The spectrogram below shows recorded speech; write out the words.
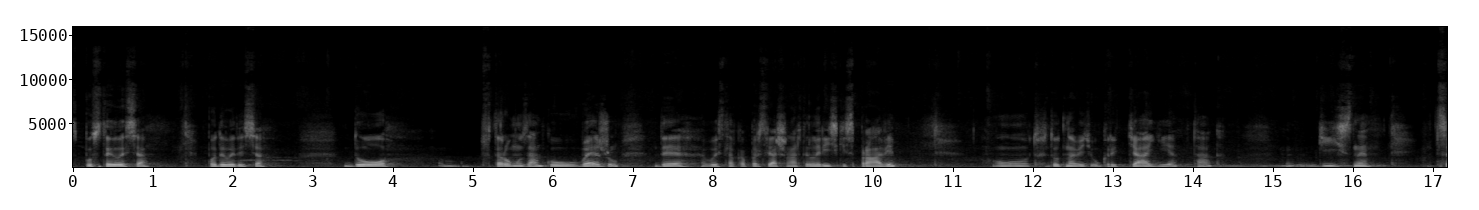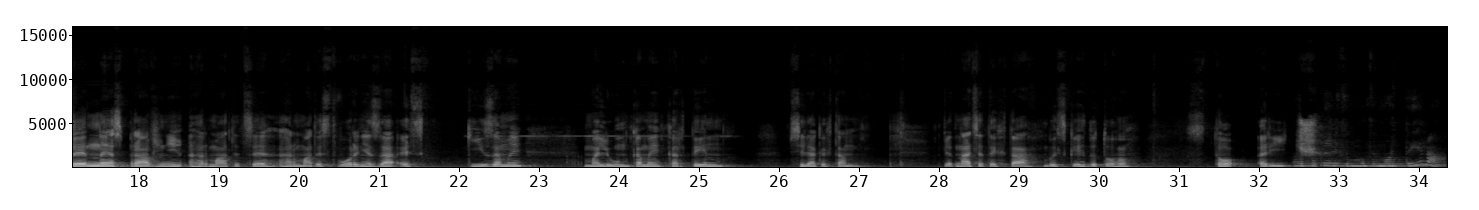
спустилися подивитися до старому замку у вежу, де виставка присвячена артилерійській справі. От, тут навіть укриття є, так? Дійсне. Це не справжні гармати, це гармати створені за ескізами, малюнками, картин, всіляких там 15-х та близьких до того 100 Але річ. це мортира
